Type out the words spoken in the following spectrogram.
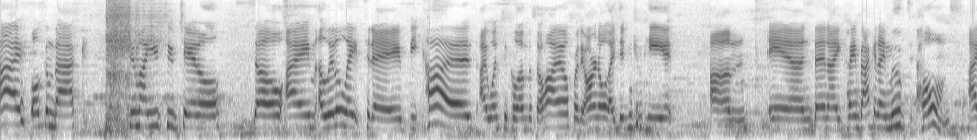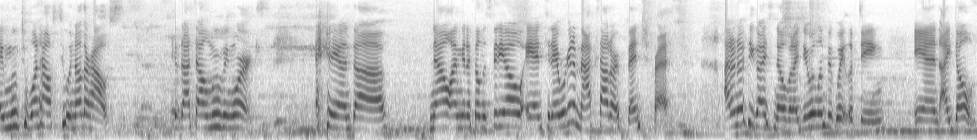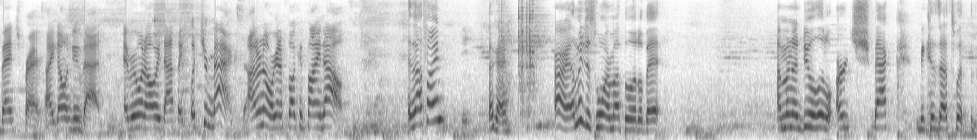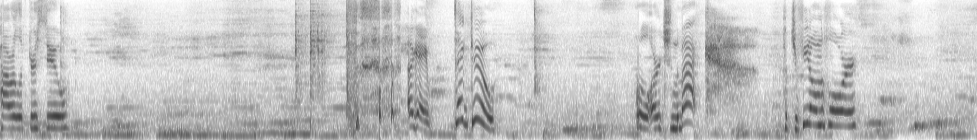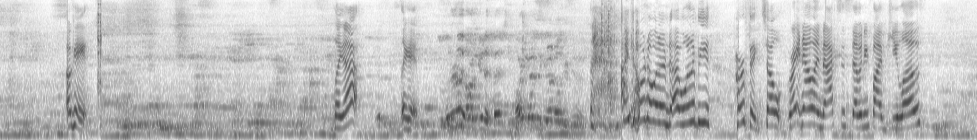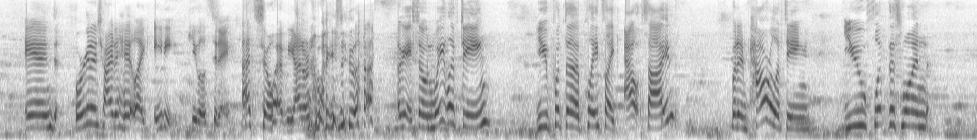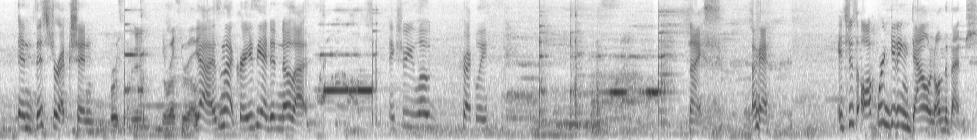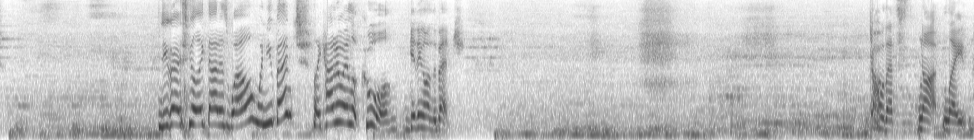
Hi, welcome back to my YouTube channel. So I'm a little late today because I went to Columbus, Ohio for the Arnold. I didn't compete. Um, and then I came back and I moved homes. I moved to one house to another house because that's how moving works. And uh, now I'm gonna film this video and today we're gonna max out our bench press. I don't know if you guys know, but I do Olympic weightlifting and I don't bench press. I don't do that. Everyone always asks like, what's your max? I don't know, we're gonna fucking find out. Is that fine? Okay. All right, let me just warm up a little bit. I'm gonna do a little arch back because that's what the power lifters do. okay, take two. Little arch in the back. Put your feet on the floor. Okay. Like that? Okay. You literally are good at benching. Why are you guys like you don't know what you're doing? I don't know what I'm doing. I want to be perfect. So right now my max is 75 kilos and we're gonna try to hit like 80 kilos today. That's so heavy. I don't know if I can do that. Okay, so in weightlifting, you put the plates like outside, but in powerlifting, you flip this one in this direction. First one in, the rest are out. Yeah, isn't that crazy? I didn't know that. Make sure you load correctly. Nice. Okay. It's just awkward getting down on the bench. Do you guys feel like that as well when you bench? Like, how do I look cool getting on the bench? Oh, that's not light.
